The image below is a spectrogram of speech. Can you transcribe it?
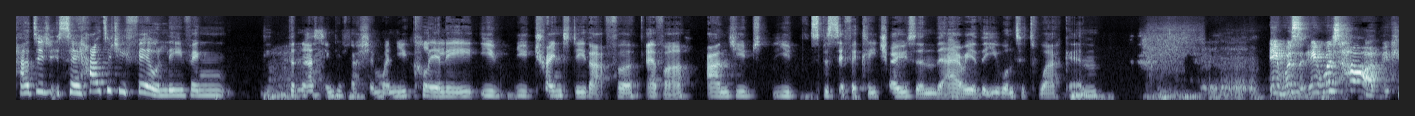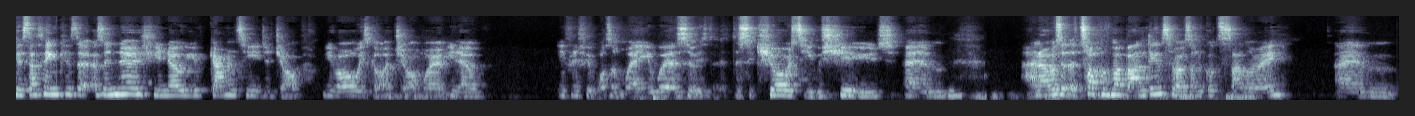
How did you so how did you feel leaving the nursing profession when you clearly you you trained to do that forever and you you specifically chosen the area that you wanted to work in? It was it was hard because I think as a, as a nurse, you know, you've guaranteed a job. You've always got a job where you know, even if it wasn't where you were, so the security was huge. Um, and I was at the top of my banding, so I was on a good salary. Um,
